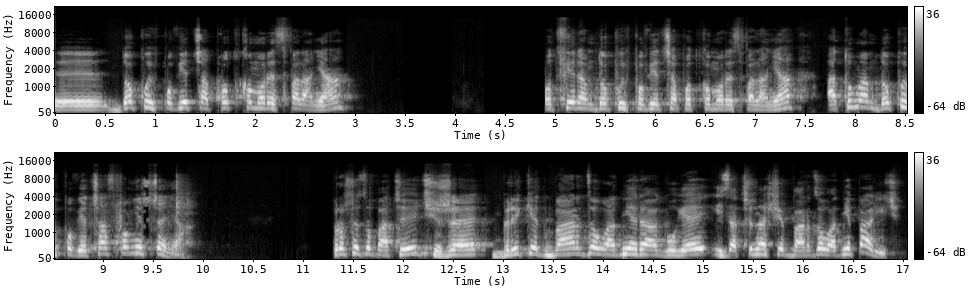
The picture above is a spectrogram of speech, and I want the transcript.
y, dopływ powietrza pod komorę spalania. Otwieram dopływ powietrza pod komorę spalania, a tu mam dopływ powietrza z pomieszczenia. Proszę zobaczyć, że brykiet bardzo ładnie reaguje i zaczyna się bardzo ładnie palić.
